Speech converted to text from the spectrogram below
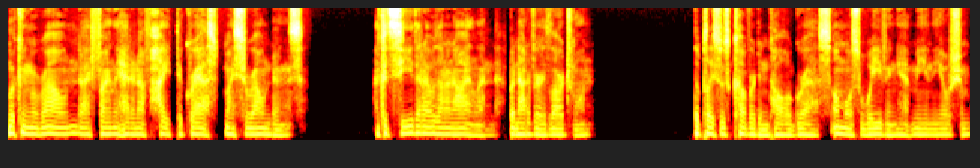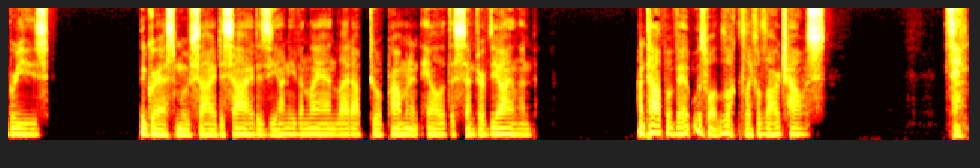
Looking around, I finally had enough height to grasp my surroundings. I could see that I was on an island, but not a very large one. The place was covered in tall grass, almost waving at me in the ocean breeze. The grass moved side to side as the uneven land led up to a prominent hill at the center of the island. On top of it was what looked like a large house. Thank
